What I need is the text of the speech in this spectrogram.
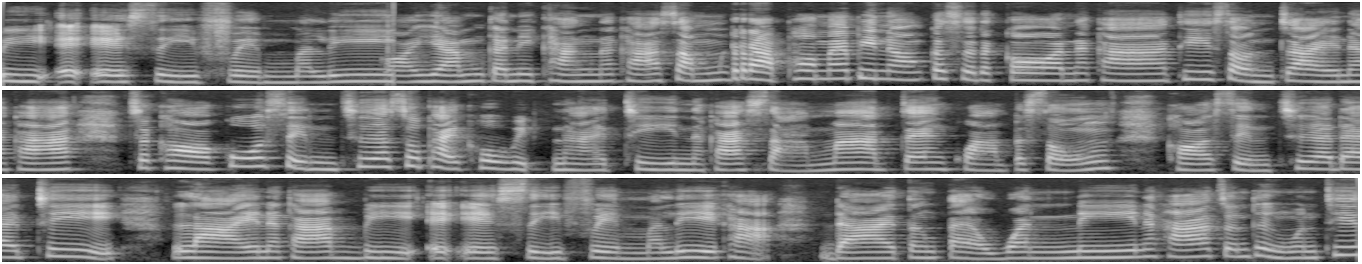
BAAC Family ขอย้ำกันอีกครั้งนะคะสำหรับพ่อแม่พี่น้องเกษตรกรนะคะที่สนใจนะคะ จะขอกู้สินเชื่อสู้ภัยโควิด -19 นะคะ สามารถแจ้งความประสงค์ ขอสินเชื่อได้ที่ Line นะคะ BAAC Family ค่ะ ได้ตั้งแต่วันนี้นะคะ จนถึงวันที่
